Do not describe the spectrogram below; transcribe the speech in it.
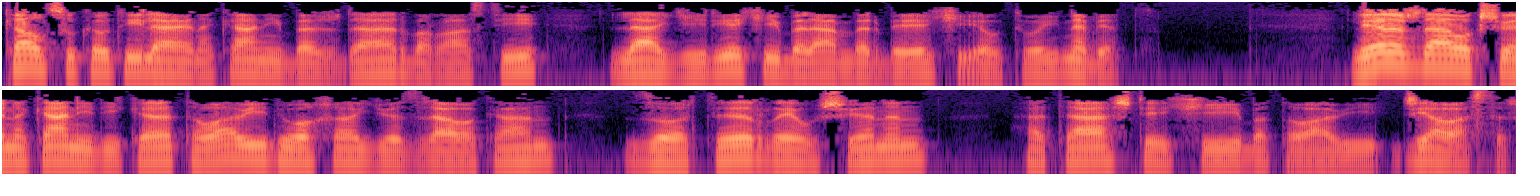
کە هەڵسوکەوتی لایەنەکانی بەشدار بە ڕاستی لاگیرییەکی بەرامبەر بە یەکی ئەوتۆی نەبێت. لێرەشدا وەک شوێنەکانی دیکە تەواوی دۆخە گوێزراوەکان زۆرتر ڕێوشوێنن هەتا شتێکی بە تەواوی جیاوازتر.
